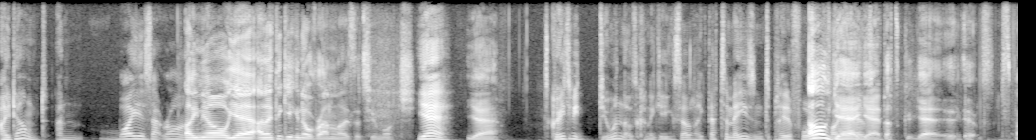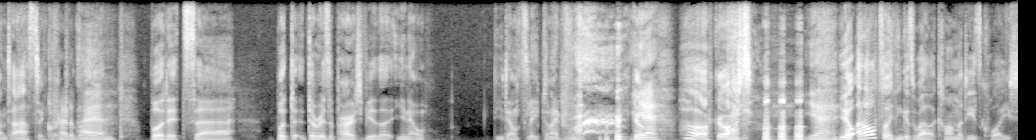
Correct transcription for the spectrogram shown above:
I don't, and why is that wrong? I know, yeah, and I think you can overanalyze it too much. Yeah, Yeah. it's great to be doing those kind of gigs though. Like that's amazing to play the four. Oh yeah, yeah, that's good. Yeah, it, it's, it's fantastic. like, incredible, yeah. But it's uh, but th- there is a part of you that you know you don't sleep the night before. You go, Yeah. Oh God. Yeah. You know, and also I think as well, comedy is quite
